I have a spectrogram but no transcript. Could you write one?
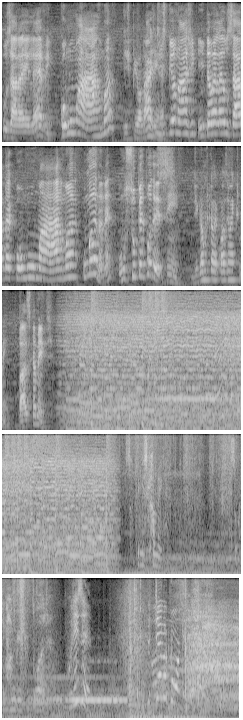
usar a Eleven como uma arma De espionagem, de né? espionagem. Então, ela é usada como uma arma humana, né? Com superpoderes. Sim, digamos que ela é quase um X-Men. Basicamente. Something is coming. Something hungry for blood. What is it? The Demogorgon!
